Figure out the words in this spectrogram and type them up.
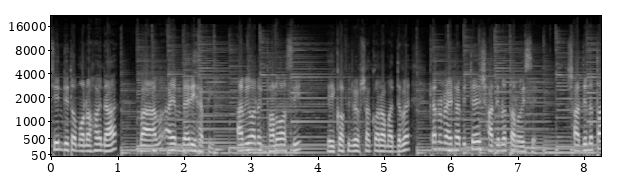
চিন্তিত মনে হয় না বা আই এম ভেরি হ্যাপি। আমি অনেক ভালো আছি। এই কফির ব্যবসা করার মাধ্যমে। কেননা এটার ভিতরে স্বাধীনতা রয়েছে। স্বাধীনতা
